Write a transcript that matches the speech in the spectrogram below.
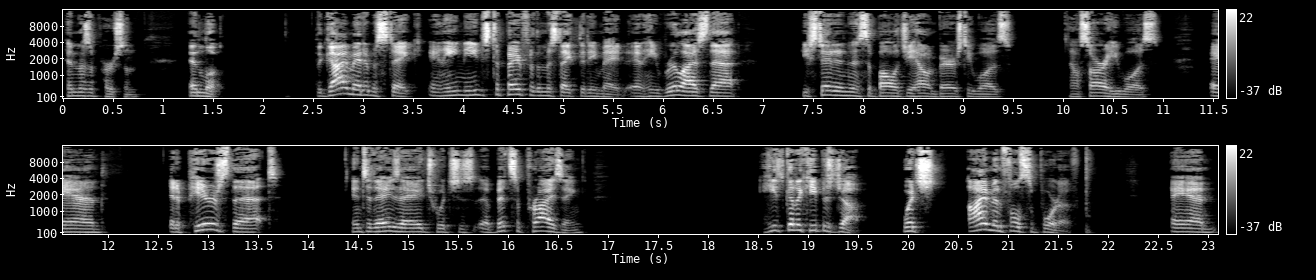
him as a person. And look, the guy made a mistake, and he needs to pay for the mistake that he made. And he realized that. He stated in his apology how embarrassed he was, how sorry he was, and it appears that in today's age, which is a bit surprising, he's going to keep his job, which I'm in full support of. And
